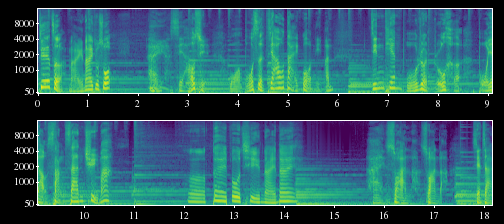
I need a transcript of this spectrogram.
接着，奶奶就说：“哎呀，小雪，我不是交代过你们，今天无论如何不要上山去吗？”“嗯，对不起，奶奶。”“哎，算了算了，现在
